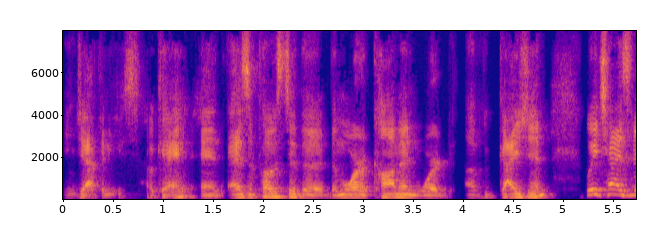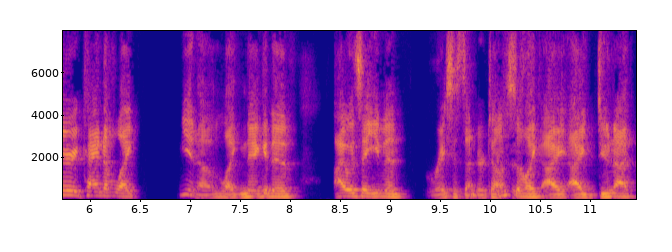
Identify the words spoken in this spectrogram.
in Japanese, okay, and as opposed to the the more common word of gaijin, which has very kind of like you know, like negative, I would say even racist undertones. Racist. So like I I do not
